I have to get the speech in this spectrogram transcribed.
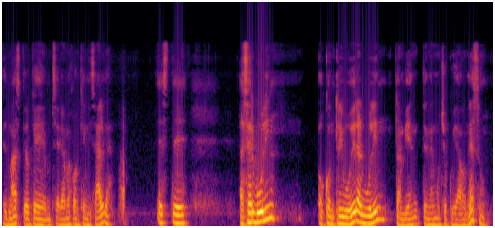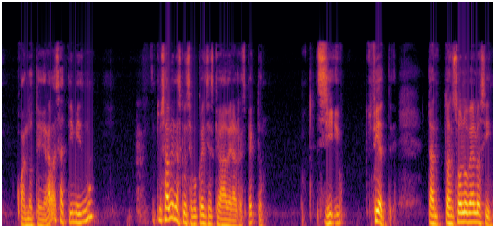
Es más, creo que sería mejor que ni salga. Este, hacer bullying o contribuir al bullying, también tener mucho cuidado en eso. Cuando te grabas a ti mismo, tú sabes las consecuencias que va a haber al respecto. Si, fíjate, tan, tan solo véalo así.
